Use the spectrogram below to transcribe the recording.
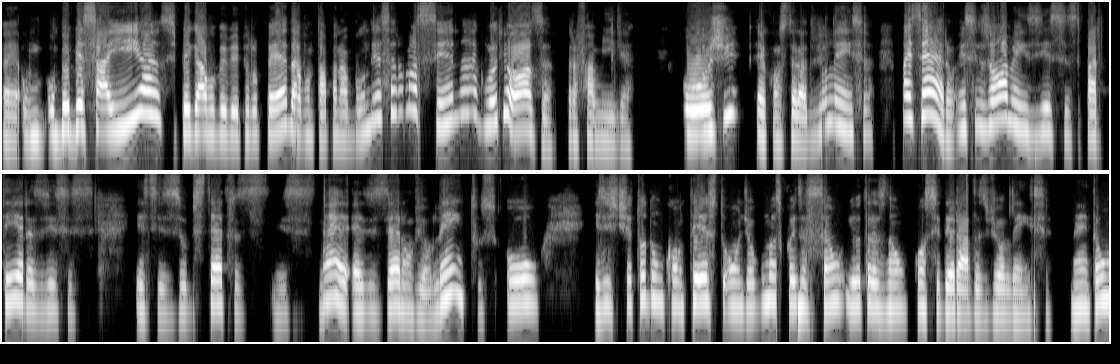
é, um, o bebê saía, se pegava o bebê pelo pé, dava um tapa na bunda, e essa era uma cena gloriosa para a família. Hoje é considerado violência, mas eram esses homens e esses parteiras, esses esses obstetras, esses, né, eles eram violentos ou existia todo um contexto onde algumas coisas são e outras não consideradas violência. Né? Então,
